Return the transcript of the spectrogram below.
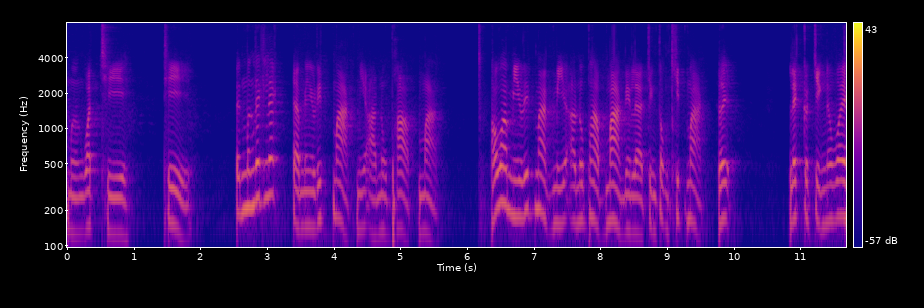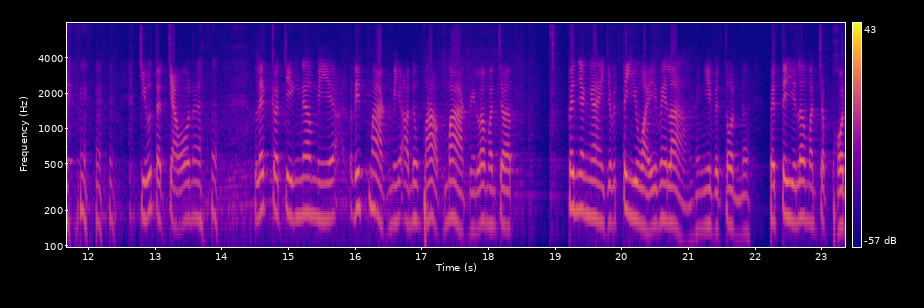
เมืองวัดชีที่เป็นเมืองเล็ก ๆ แต่มีฤทธิ์มากมีอนุภาพมาก เพราะว่ามีฤทธิ์มากมีอนุภาพมากนี่แหละ จึงต้องคิดมากเฮ้ยเล็กก็จริงนะเว้ยจิ๋วแต่เจ๋วนะเล็กก็จริงนะมีฤทธิ์มากมีอนุภาพมากนี่แล้วมันจะเป็นยังไงจะไปตีไหวไหมล่ะอย่างนี้เป็นต้นนะไปตีแล้วมันจะผล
